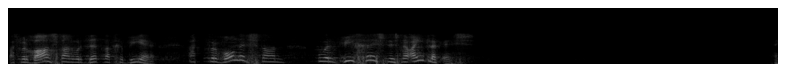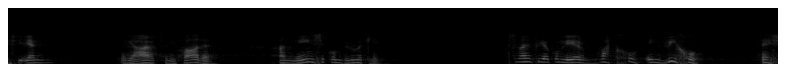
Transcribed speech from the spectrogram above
Wat verbaas staan oor dit wat gebeur. Wat verwonderd staan oor wie Christus nou eintlik is. Hy is die een wat die hart van die Vader aan mense kom bloot lê. As my vir jou kom leer wat God en wie God is.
